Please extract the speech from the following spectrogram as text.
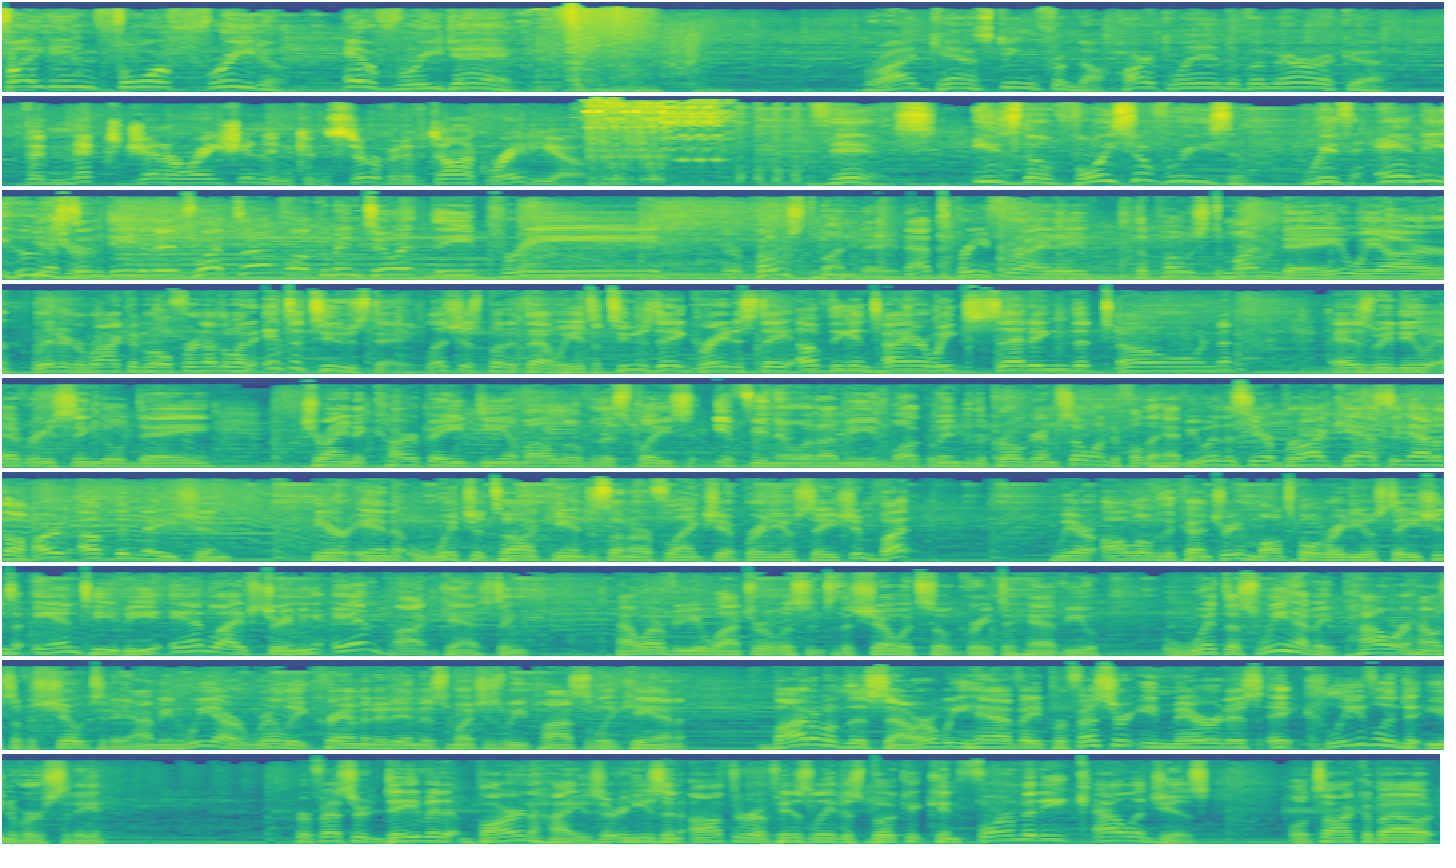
fighting for freedom every day. Broadcasting from the heartland of America, the next generation in conservative talk radio. This is the voice of reason with Andy Hooser. Yes, indeed it is. What's up? Welcome into it. The pre or post Monday, not pre Friday, the post Monday. We are ready to rock and roll for another one. It's a Tuesday. Let's just put it that way. It's a Tuesday, greatest day of the entire week, setting the tone as we do every single day, trying to carpe diem all over this place, if you know what I mean. Welcome into the program. So wonderful to have you with us here, broadcasting out of the heart of the nation here in Wichita, Kansas, on our flagship radio station. But we are all over the country, multiple radio stations and TV and live streaming and podcasting. However, you watch or listen to the show, it's so great to have you with us. We have a powerhouse of a show today. I mean, we are really cramming it in as much as we possibly can. Bottom of this hour, we have a professor emeritus at Cleveland University, Professor David Barnhizer. He's an author of his latest book, Conformity Colleges. We'll talk about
